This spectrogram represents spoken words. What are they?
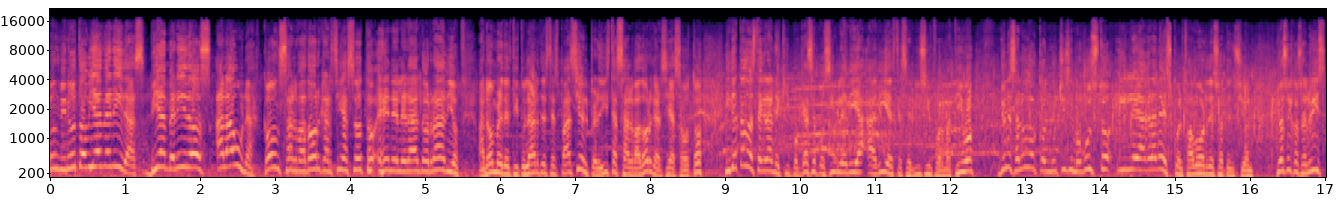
un minuto. Bienvenidas, bienvenidos a la una con Salvador García Soto en el Heraldo Radio. A nombre del titular de este espacio, el periodista Salvador García Soto, y de todo este gran equipo que hace posible día a día este servicio informativo, yo le saludo con muchísimo gusto y le agradezco el favor de su atención. Yo soy José Luis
